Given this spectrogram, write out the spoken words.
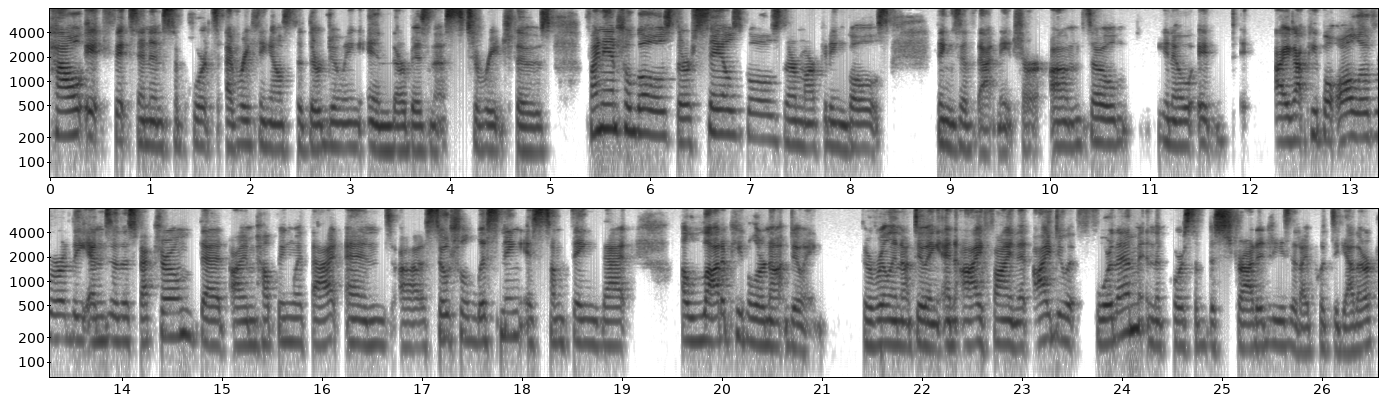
how it fits in and supports everything else that they're doing in their business to reach those financial goals, their sales goals, their marketing goals, things of that nature. Um, so, you know, it, I got people all over the ends of the spectrum that I'm helping with that. And uh, social listening is something that a lot of people are not doing. They're really not doing. And I find that I do it for them in the course of the strategies that I put together.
